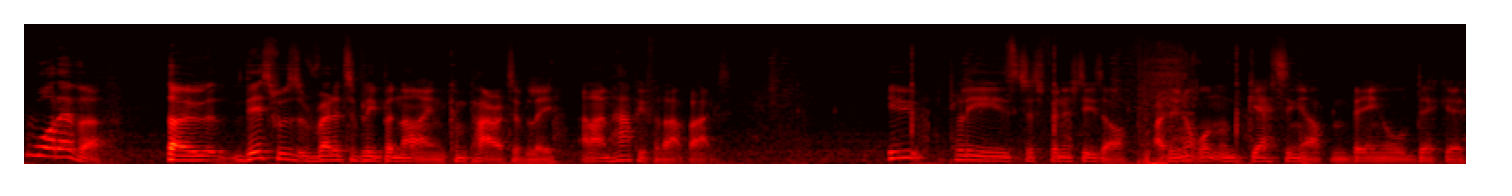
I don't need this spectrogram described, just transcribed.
whatever. So this was relatively benign comparatively, and I'm happy for that fact. you please just finish these off? I do not want them getting up and being all dickish.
